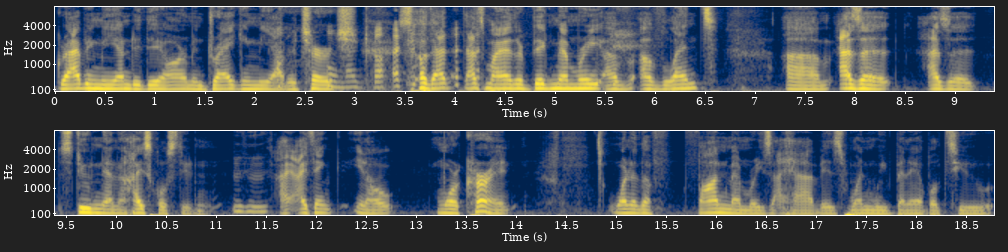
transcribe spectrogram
grabbing me under the arm and dragging me out of church. Oh my gosh. So that that's my other big memory of of Lent um, as a as a student and a high school student. Mm-hmm. I, I think you know more current. One of the f- fond memories I have is when we've been able to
